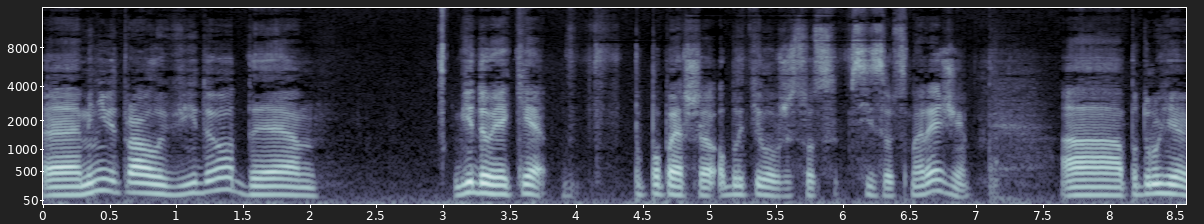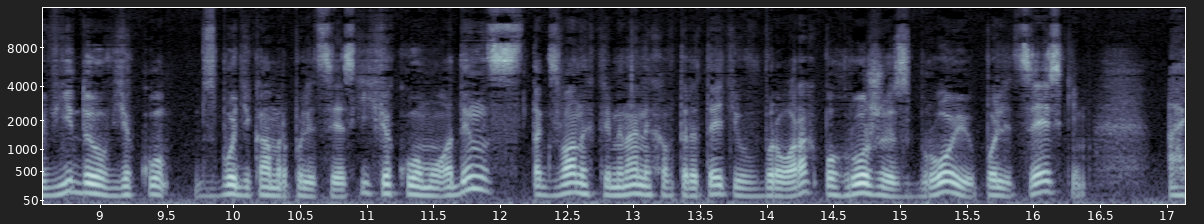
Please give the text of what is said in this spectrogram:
Е, мені відправили відео, де відео, яке, по-перше, облетіло вже всі соцмережі. А по-друге, відео, в яку з бодікамер поліцейських, в якому один з так званих кримінальних авторитетів в броварах погрожує зброєю поліцейським, а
